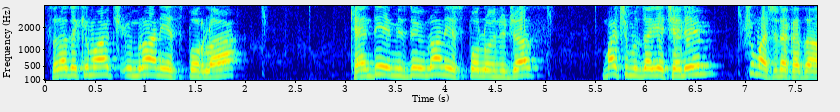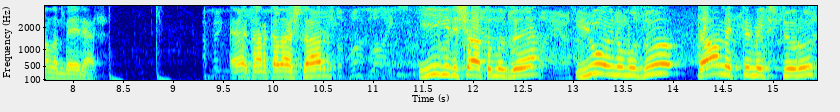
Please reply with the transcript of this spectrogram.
Sıradaki maç Ümraniye Spor'la. Kendi evimizde Ümraniye Spor'la oynayacağız. Maçımıza geçelim. Şu maçı da kazanalım beyler. Evet arkadaşlar. İyi gidişatımızı, iyi oyunumuzu devam ettirmek istiyoruz.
